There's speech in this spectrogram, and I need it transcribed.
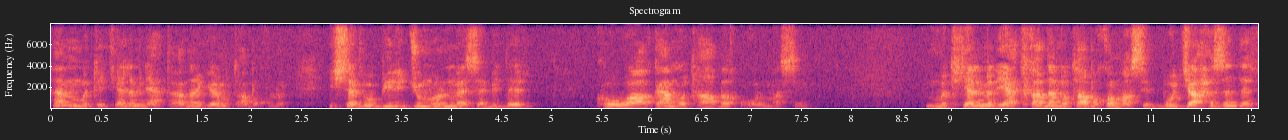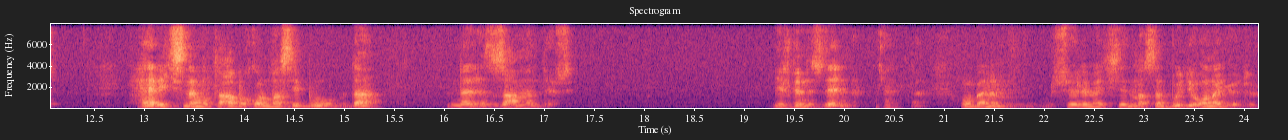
hem mütekellimin itikadına göre mutabık olur. İşte bu biri cumhurun mezhebidir. Kuvvaka mutabık olması. Mütekellimin itikadına mutabık olması bu cahizindir. Her ikisine mutabık olması bu da zamındır. Bildiniz değil mi? O benim söylemek istediğim aslında buydu ona götürdüm.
